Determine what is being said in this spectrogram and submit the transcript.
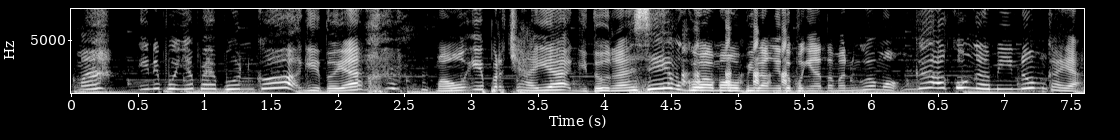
mah ini punya pebun kok gitu ya mau i percaya gitu gak sih gue mau bilang itu punya temen gue mau enggak aku nggak minum kayak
